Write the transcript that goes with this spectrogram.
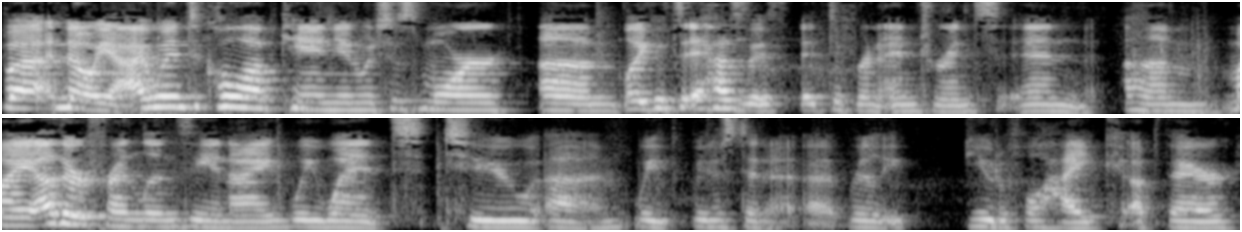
But no yeah i went to kolob canyon which is more um like it's, it has a, a different entrance. And um my other friend lindsay and i we went to um we we just did a, a really beautiful hike up there.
